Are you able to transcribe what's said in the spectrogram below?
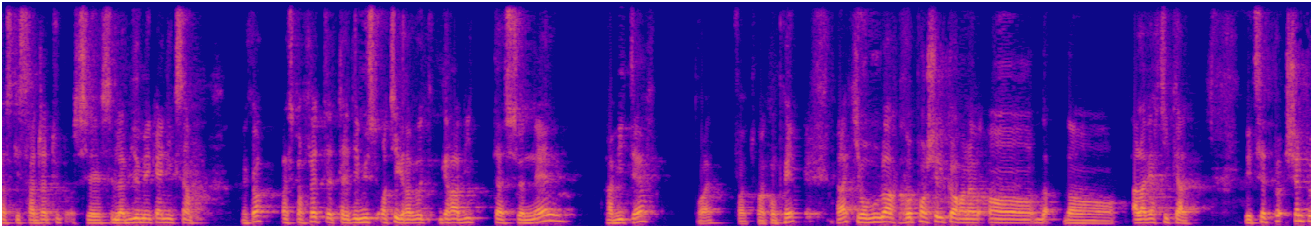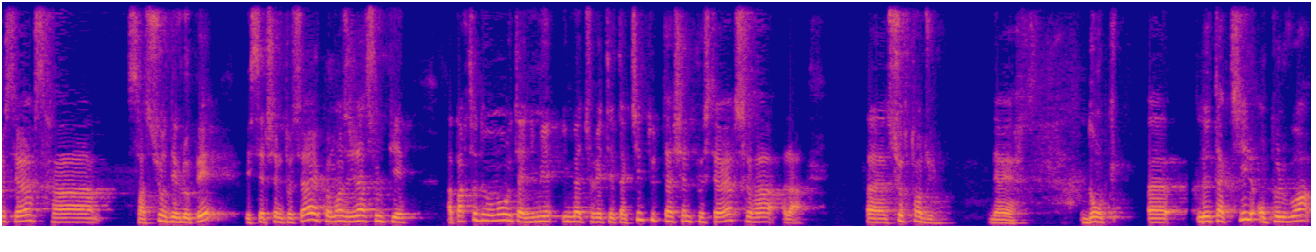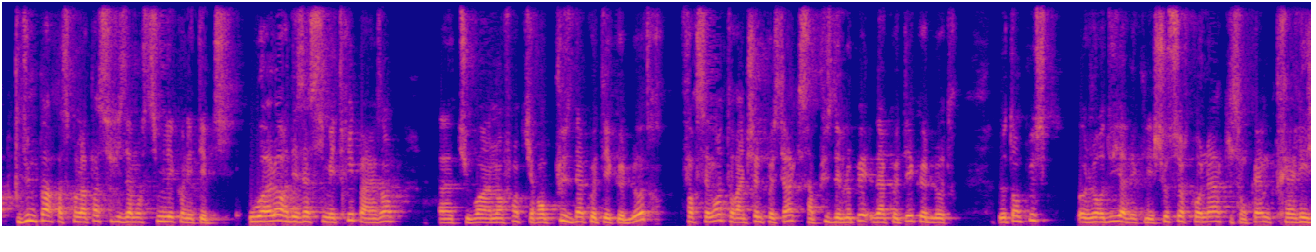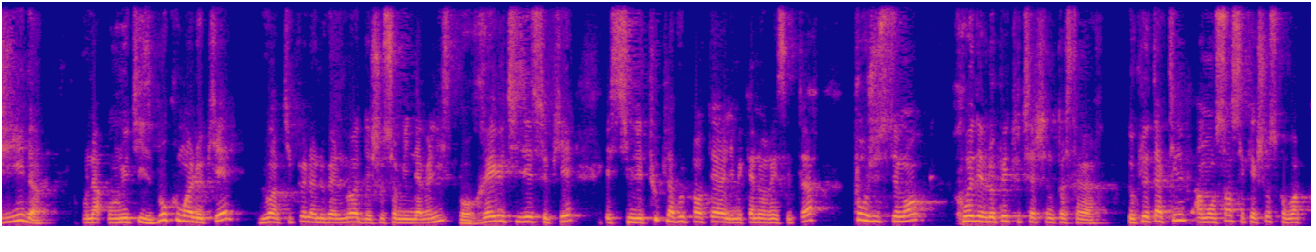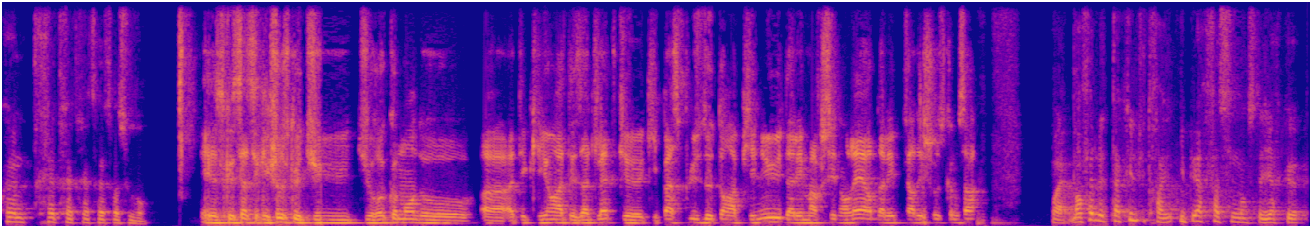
Parce qu'il sera déjà tout, c'est de la biomécanique simple. D'accord? Parce qu'en fait, tu as des muscles antigravitationnels, gravitaires, ouais, enfin, tu m'as compris, qui vont vouloir repencher le corps à la verticale. Et cette chaîne postérieure sera, sera surdéveloppée et cette chaîne postérieure elle commence déjà sous le pied. À partir du moment où tu as une immaturité tactile, toute ta chaîne postérieure sera là, euh, surtendue derrière. Donc, euh, le tactile, on peut le voir d'une part parce qu'on l'a pas suffisamment stimulé quand on était petit, ou alors des asymétries, par exemple, euh, tu vois un enfant qui rentre plus d'un côté que de l'autre, forcément, tu auras une chaîne postérieure qui sera plus développée d'un côté que de l'autre. D'autant plus aujourd'hui, avec les chaussures qu'on a qui sont quand même très rigides, on, a, on utilise beaucoup moins le pied, d'où un petit peu la nouvelle mode des chaussures minimalistes pour réutiliser ce pied et stimuler toute la voûte plantaire et les mécanorécepteurs pour justement redévelopper toute cette chaîne postérieure. Donc le tactile, à mon sens, c'est quelque chose qu'on voit quand même très, très, très, très, très souvent. Et est-ce que ça, c'est quelque chose que tu, tu recommandes à, tes clients, à tes athlètes qui passent plus de temps à pieds nus, d'aller marcher dans l'herbe, d'aller faire des choses comme ça? Ouais, mais en fait, le tactile, tu travailles hyper facilement. C'est-à-dire que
